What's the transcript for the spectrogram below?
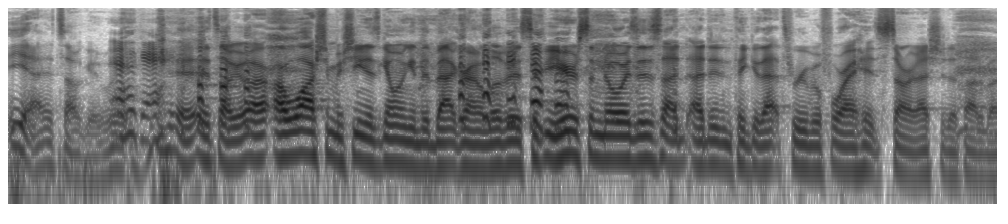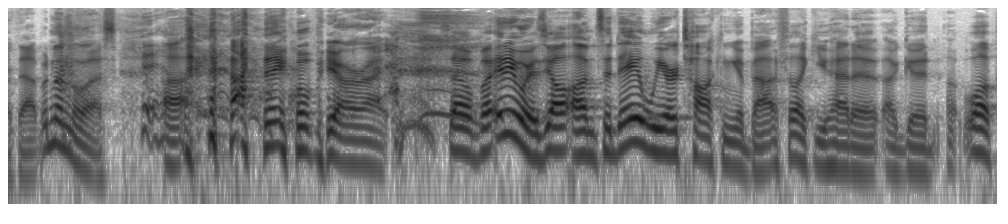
Yeah, it's all good. Okay. It's all good. Our, our, washing machine is going in the background a little bit. So if you hear some noises, I, I, didn't think of that through before I hit start. I should have thought about that. But nonetheless, uh, I think we'll be all right. So, but anyways, y'all, um, today we are talking about, I feel like you had a, a good, well.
